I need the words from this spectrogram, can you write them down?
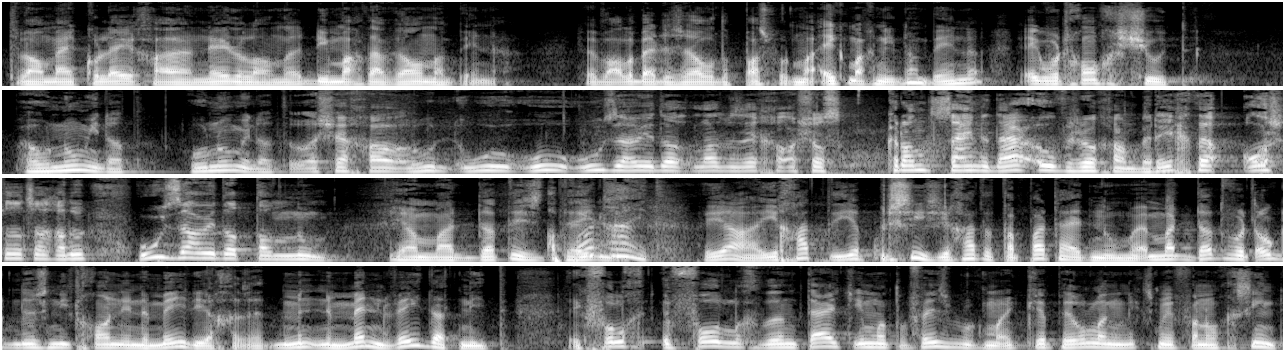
Terwijl mijn collega Nederlander, die mag daar wel naar binnen. We hebben allebei dezelfde paspoort, maar ik mag niet naar binnen. Ik word gewoon geshoot. Hoe noem je dat? Hoe noem je dat? Als jij gaat, hoe, hoe, hoe, hoe zou je dat, laten we zeggen, als je als krant zijnde daarover zou gaan berichten, als je dat zou gaan doen, hoe zou je dat dan noemen? Ja, maar dat is... Apartheid. Ja, je gaat, ja, precies. Je gaat het apartheid noemen. Maar dat wordt ook dus niet gewoon in de media gezet. Men, men weet dat niet. Ik, volg, ik volgde een tijdje iemand op Facebook, maar ik heb heel lang niks meer van hem gezien.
